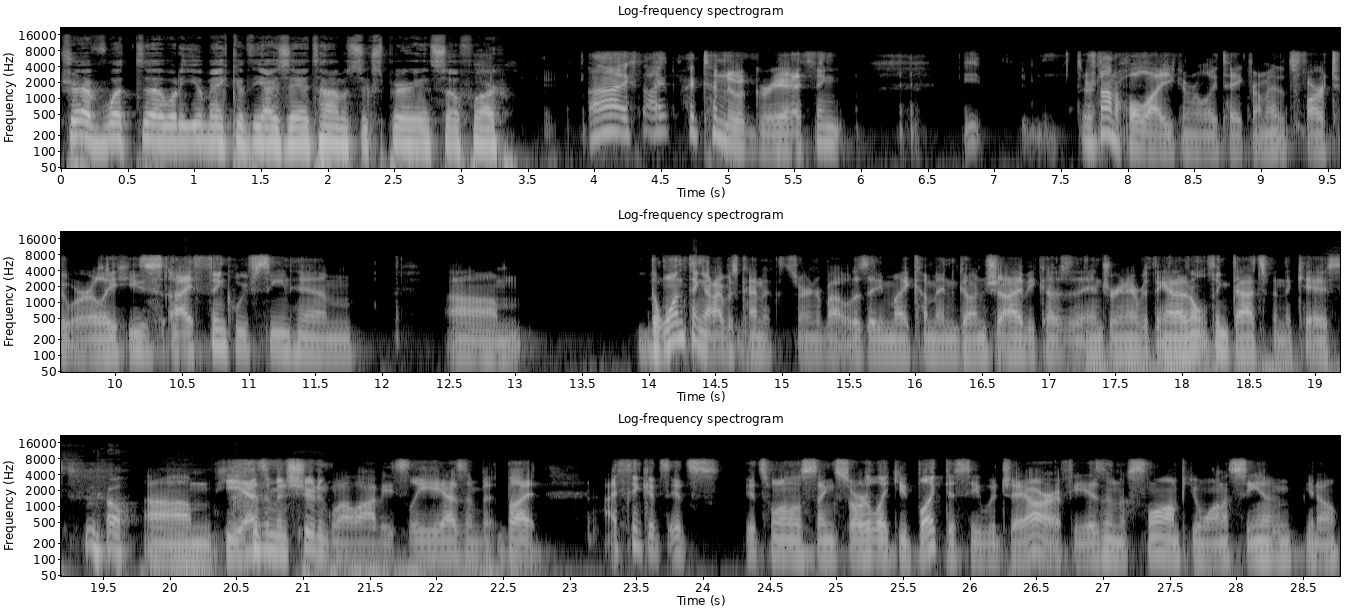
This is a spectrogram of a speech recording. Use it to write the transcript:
Trev, what uh, what do you make of the Isaiah Thomas experience so far? I, I, I tend to agree. I think he, there's not a whole lot you can really take from it. It's far too early. He's I think we've seen him. Um, the one thing I was kind of concerned about was that he might come in gun shy because of the injury and everything, and I don't think that's been the case. No. Um, he hasn't been shooting well, obviously. He hasn't been, but I think it's it's it's one of those things, sort of like you'd like to see with Jr. If he is in a slump, you want to see him. You know,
